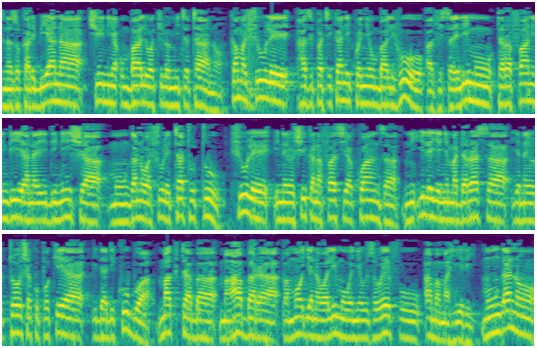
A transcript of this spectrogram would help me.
zinazokaribiana chini ya umbali wa kilomita tano. Kama shule hazipatikani kwenye umbali huo, afisa elimu tarafani ndiye anayeidhinisha muungano wa shule tatu tu. Shule inayoshika nafasi ya kwanza ni ile yenye madarasa yanayotosha kupokea idadi kubwa, maktaba, maabara pamoja na walimu wenye uzoefu ama mahiri. Muungano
